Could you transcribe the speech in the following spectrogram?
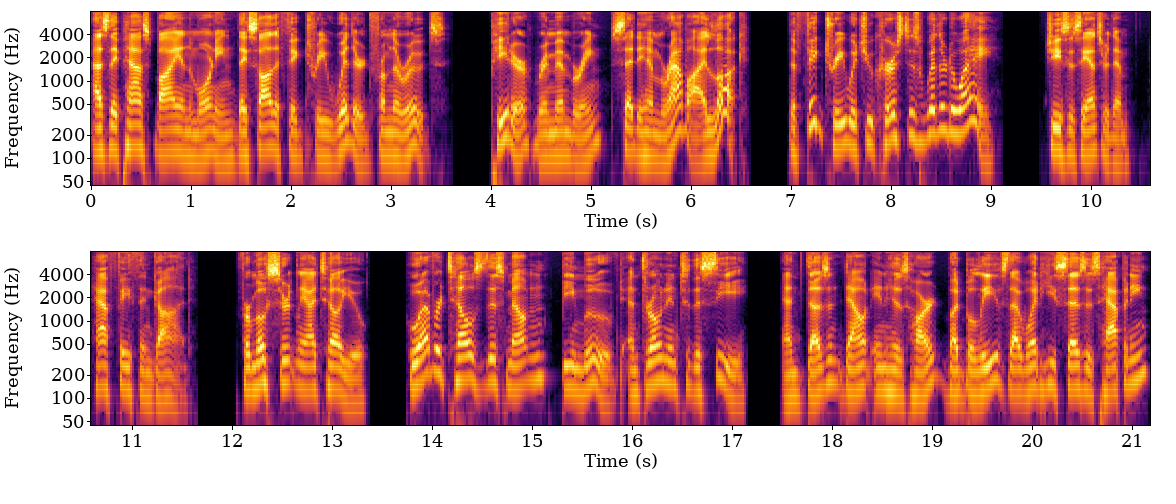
As they passed by in the morning, they saw the fig tree withered from the roots. Peter, remembering, said to him, Rabbi, look, the fig tree which you cursed is withered away. Jesus answered them, Have faith in God. For most certainly I tell you, whoever tells this mountain, Be moved and thrown into the sea, and doesn't doubt in his heart, but believes that what he says is happening,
